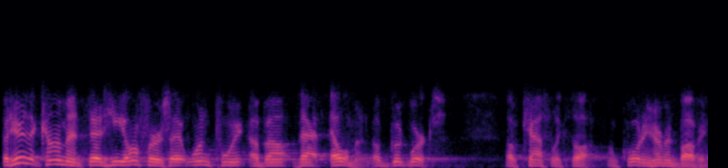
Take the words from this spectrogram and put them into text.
But here's a comment that he offers at one point about that element of good works of Catholic thought. I'm quoting Herman Bavinck.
